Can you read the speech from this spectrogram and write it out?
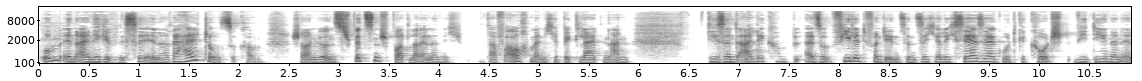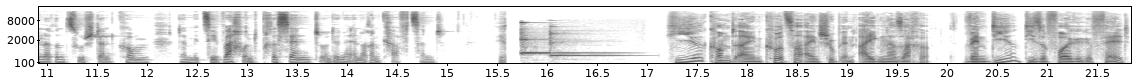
um in eine gewisse innere Haltung zu kommen. Schauen wir uns Spitzensportlerinnen, ich darf auch manche begleiten an die sind alle, also viele von denen sind sicherlich sehr, sehr gut gecoacht, wie die in einen inneren Zustand kommen, damit sie wach und präsent und in der inneren Kraft sind. Ja. Hier kommt ein kurzer Einschub in eigener Sache. Wenn dir diese Folge gefällt,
